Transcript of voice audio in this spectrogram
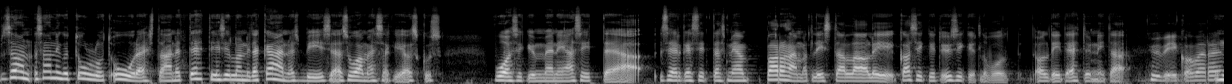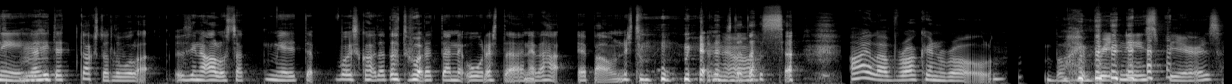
se on, se on niinku tullut uudestaan. Et tehtiin silloin niitä käännösbiisejä Suomessakin joskus vuosikymmeniä sitten, ja selkeästi tässä meidän parhaimmat listalla oli 80-90-luvulla oltiin tehty niitä... Hyviä kovereita. Niin, mm. ja sitten 2000-luvulla siinä alussa mietitte, voisikohan tätä tuoda tänne uudestaan, ja ne vähän epäonnistui mun mielestä no. tässä. I Love Rock and Roll by Britney Spears.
